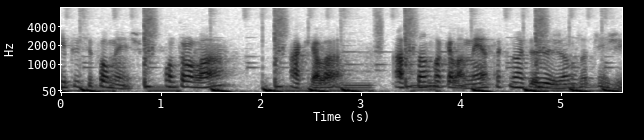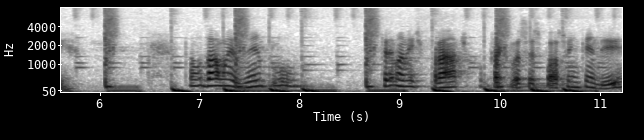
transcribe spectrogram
e principalmente controlar aquela ação, aquela meta que nós desejamos atingir. Então, vou dar um exemplo extremamente prático para que vocês possam entender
